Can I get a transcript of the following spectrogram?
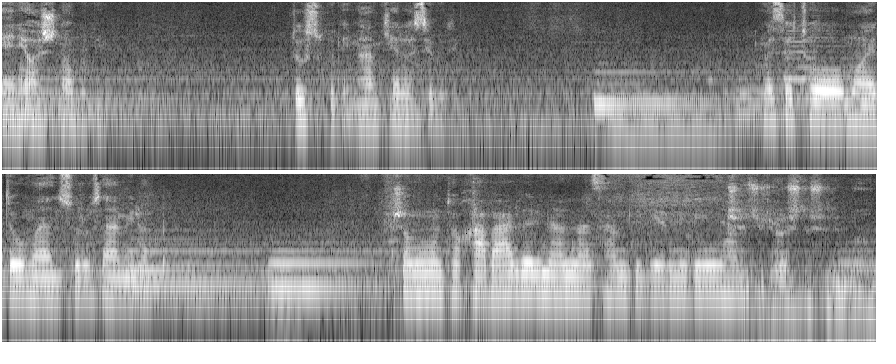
یعنی آشنا بودیم. دوست بودیم هم کلاسی بودیم. مثل تو ماهده و منصور و سمیرا. شما اون تا خبر دارین الان از هم دیگه می‌بینین هم چجوری آشنا شدیم با هم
